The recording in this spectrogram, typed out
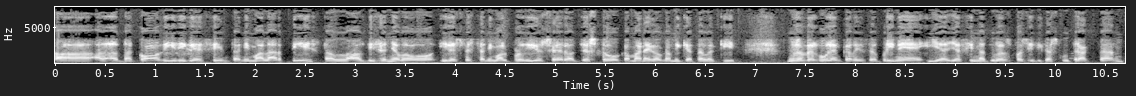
uh, de codi, diguéssim, tenim l'artist, el, el dissenyador, i després tenim el producer, el gestor, que manega una miqueta l'equip. Nosaltres volem que des de primer hi hagi assignatures específiques que ho tracten,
